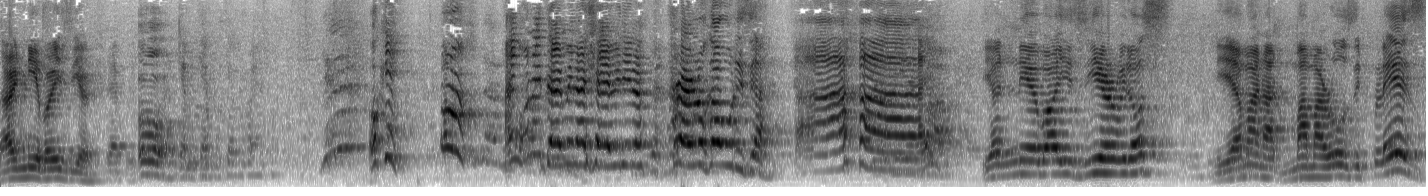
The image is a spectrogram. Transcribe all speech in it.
Our neighbor is here. Oh, Okay. Oh, I want to tell me that shy with you. know. Fern, look how this here. Ah, your neighbor is here with us. Yeah, man, at Mama Rosie Place.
